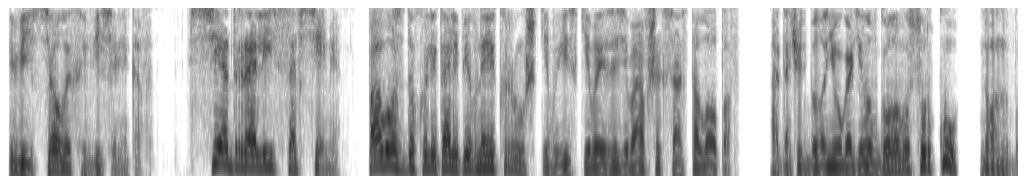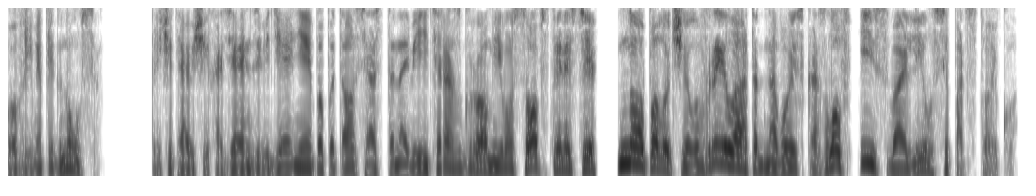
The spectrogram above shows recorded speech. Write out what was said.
веселых висельников. Все дрались со всеми. По воздуху летали пивные кружки, выискивая зазевавших со столопов. Одна чуть было не угодила в голову сурку, но он вовремя пригнулся. Причитающий хозяин заведения попытался остановить разгром его собственности, но получил врыло от одного из козлов и свалился под стойку.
